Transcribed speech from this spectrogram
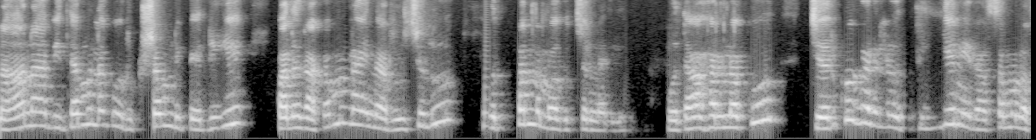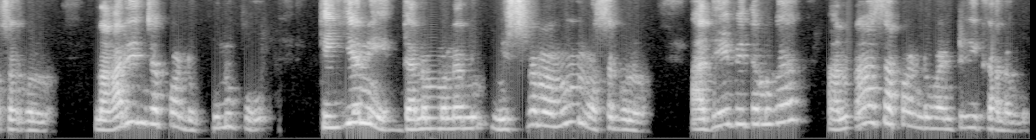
నానా విధములకు వృక్షములు పెరిగి పలు రకములైన రుచులు ఉత్పన్నమగుచున్నవి. ఉదాహరణకు చెరుకు గడలు తీయని రసము నారింజ పండు పులుపు తీయని ధనములను మిశ్రమము నొసగును. అదే విధముగా అనాస పండు వంటివి కలవు.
